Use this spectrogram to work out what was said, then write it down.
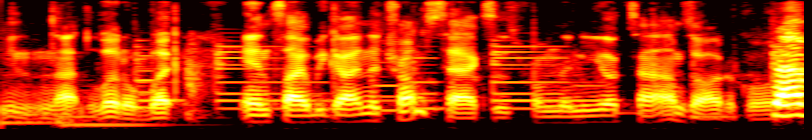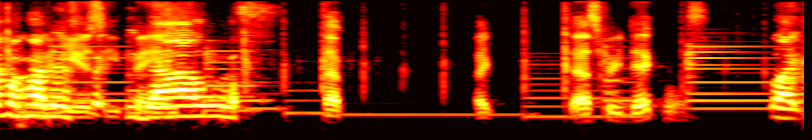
You know, not little, but insight we got into Trump's taxes from the New York Times article. Seven How hundred many years he fifty paid. dollars. That's ridiculous. Like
